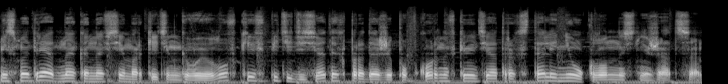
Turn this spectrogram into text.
Несмотря, однако, на все маркетинговые уловки, в 50-х продажи попкорна в кинотеатрах стали неуклонно снижаться.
